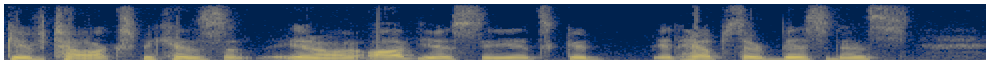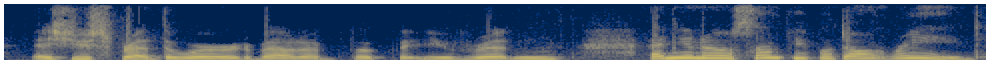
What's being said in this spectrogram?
give talks because, you know, obviously it's good, it helps their business as you spread the word about a book that you've written. And, you know, some people don't read.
